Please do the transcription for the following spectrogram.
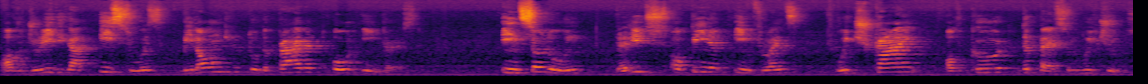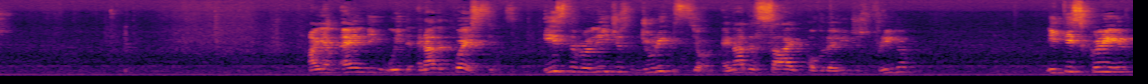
of juridical issues belonging to the private own interest. In so doing, religious opinion influence which kind of court the person will choose. I am ending with another question. Is the religious jurisdiction another side of religious freedom? It is clear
